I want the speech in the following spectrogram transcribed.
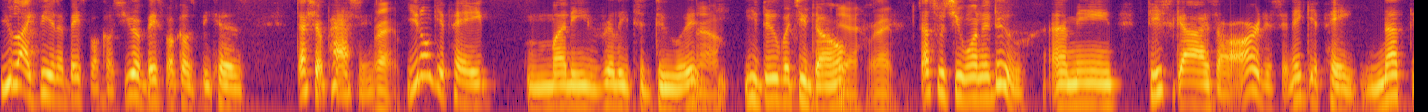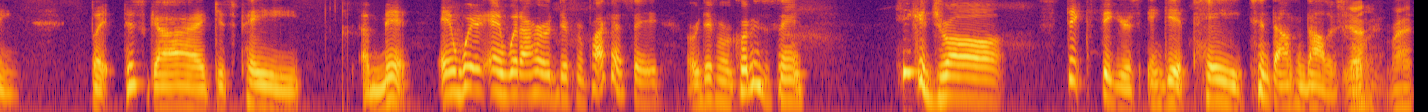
you like being a baseball coach. You're a baseball coach because that's your passion. Right. You don't get paid money really to do it. No. You do, but you don't. Yeah. Right. That's what you want to do. I mean, these guys are artists and they get paid nothing, but this guy gets paid a mint. And where and what I heard different podcasts say or different recordings are saying, he could draw stick figures and get paid ten thousand dollars for Yeah. it. Right.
